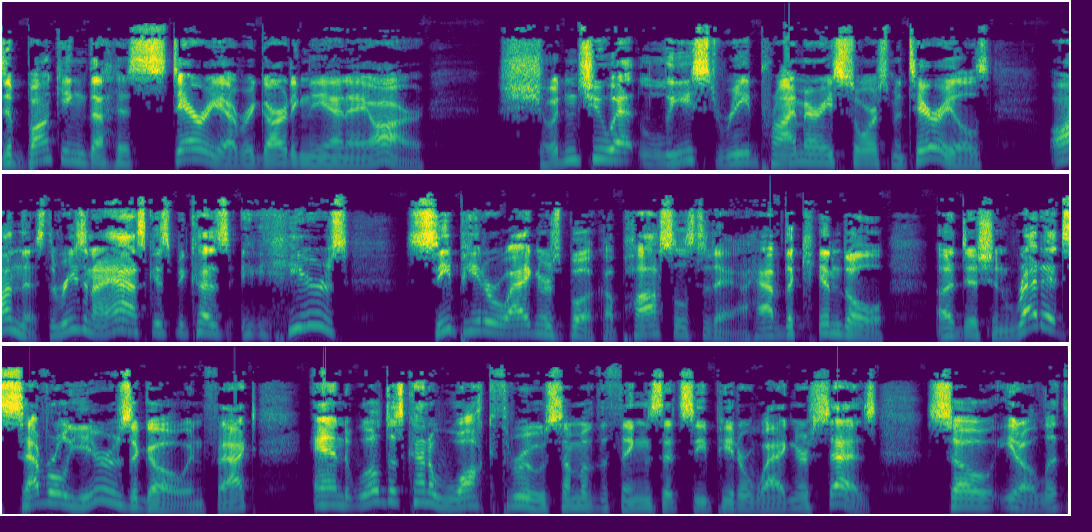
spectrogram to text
debunking the hysteria regarding the NAR, shouldn't you at least read primary source materials on this? The reason I ask is because here's C. Peter Wagner's book, Apostles Today. I have the Kindle edition. Read it several years ago, in fact, and we'll just kind of walk through some of the things that C. Peter Wagner says. So, you know, let's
